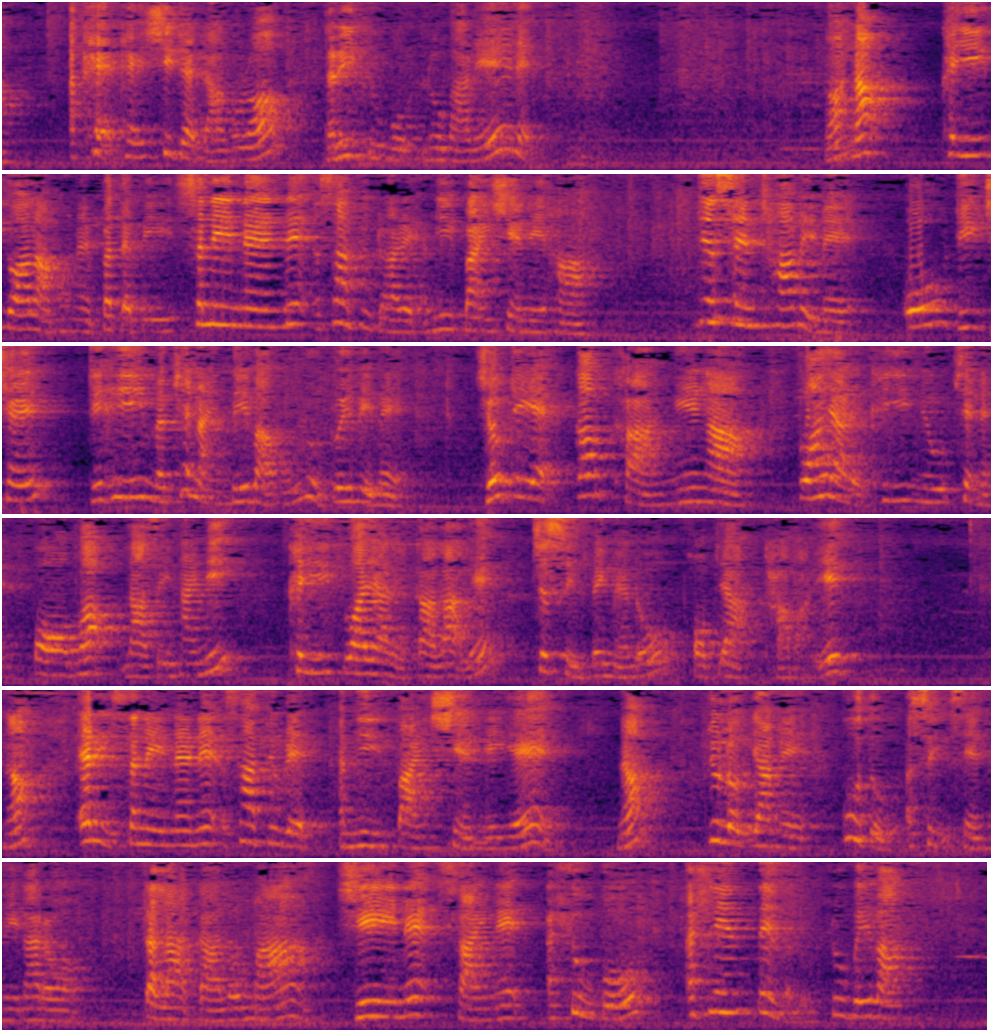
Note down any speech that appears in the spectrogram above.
အခက်အခဲရှိတတ်တာကိုတော့သတိပြုဖို့လိုပါတယ်တဲ့နော်နောက်ခရီးသွားလာမှုနဲ့ပတ်သက်ပြီးစနေနယ်နဲ့အစပြုထားတဲ့အမိပိုင်ရှင်တွေဟာပြင်ဆင်ထားပေမဲ့အိုးဒီချိန်ဒီခရီးမဖြစ်နိုင်သေးပါဘူးလို့တွေးပေမဲ့ရုတ်တရက်ကောက်ခါငင်းကသွားရတဲ့ခရီးမျိုးဖြစ်နေပေါ်ပေါက်လာစေနိုင်ပြီ ခရီးသွားရတဲ့ကာလလည်းဖြစ်စေလိမ့်မယ်လို့ဖော်ပြထားပါတယ်နော်အဲ့ဒီစနေနယ်နဲ့အစပြုတဲ့အမည်ပိုင်ရှင်တွေရဲ့နော်ပြုလုပ်ရမယ်ကုသိုလ်အစီအစဉ်တွေကတော့တလတာလုံးမှာရေနဲ့ဆိုင်နဲ့အလှကိုအလှင်းသင့်တယ်လို့လှူပေးပါ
